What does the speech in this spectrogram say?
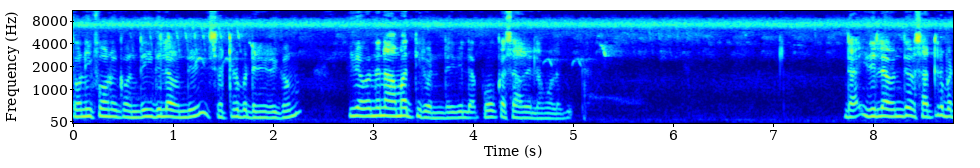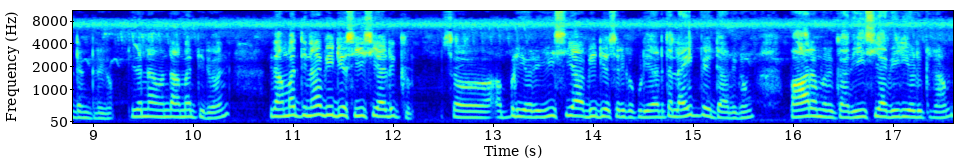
சோனி ஃபோனுக்கு வந்து இதில் வந்து ஷட்டர் பட்டன் இருக்கும். இதை வந்து நான் அமர்த்திடுவேன் இந்த இதில் ஃபோக்கஸ் ஆகுதில்லை உங்களுக்கு. இந்த இதில் வந்து ஒரு சட்டர் பட்டன் இருக்கும். இதை நான் வந்து அமர்த்திடுவேன். இதை அமர்த்தினா வீடியோஸ் ஈஸியாக எடுக்கும். ஸோ அப்படி ஒரு ஈஸியாக வீடியோஸ் எடுக்கக்கூடிய இடத்துல லைட் வெயிட்டாக இருக்கும். பாரம் இருக்காது ஈஸியாக வீடியோ எடுக்கலாம்.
